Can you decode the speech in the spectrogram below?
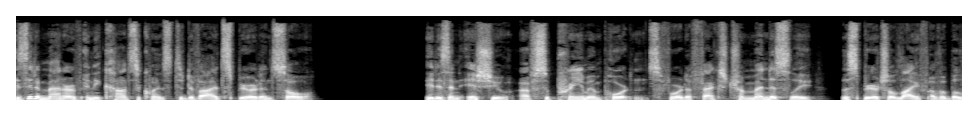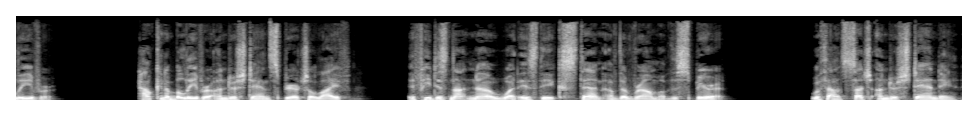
Is it a matter of any consequence to divide spirit and soul? It is an issue of supreme importance, for it affects tremendously the spiritual life of a believer. How can a believer understand spiritual life if he does not know what is the extent of the realm of the Spirit? Without such understanding,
